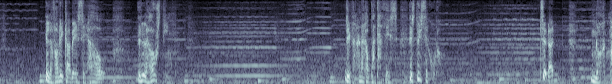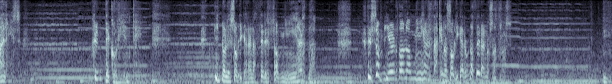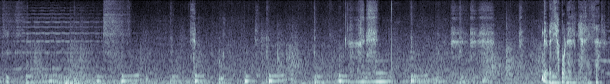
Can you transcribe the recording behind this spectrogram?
En la fábrica BSA o en la Austin. Llegarán a capataces, estoy seguro. Serán normales. Gente corriente. Y no les obligarán a hacer esa mierda. Esa mierda, la mierda que nos obligaron a hacer a nosotros. Debería ponerme a rezar.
